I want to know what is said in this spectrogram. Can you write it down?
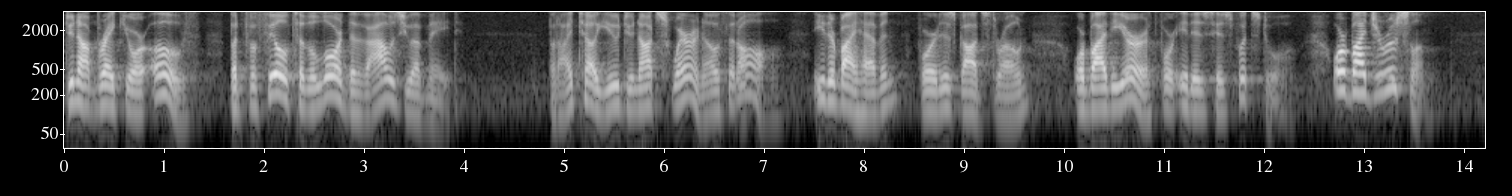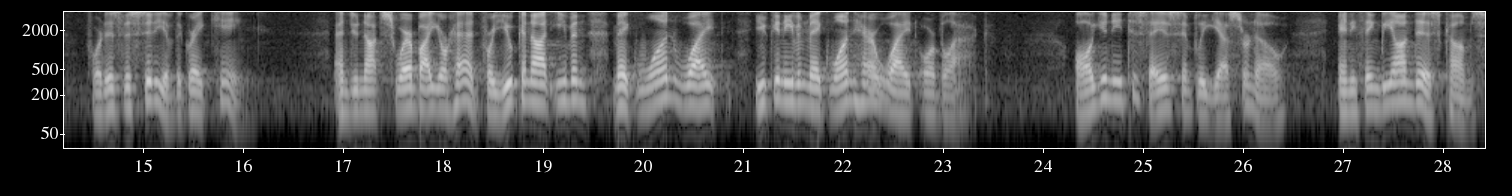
Do not break your oath, but fulfill to the Lord the vows you have made. But I tell you, do not swear an oath at all, either by heaven, for it is God's throne, or by the earth, for it is his footstool, or by Jerusalem, for it is the city of the great king. And do not swear by your head, for you cannot even make one white, you can even make one hair white or black. All you need to say is simply yes or no. Anything beyond this comes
